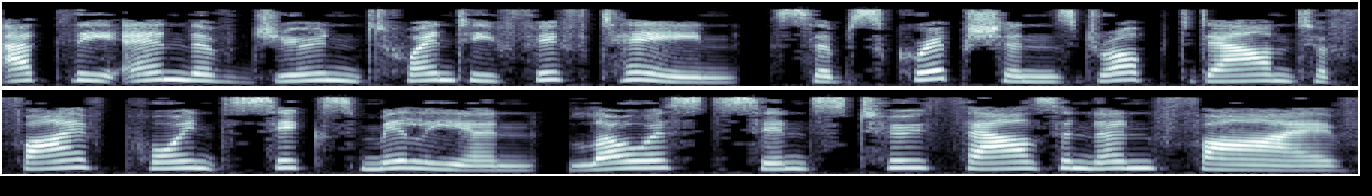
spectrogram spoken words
At the end of June 2015, subscriptions dropped down to 5.6 million, lowest since 2005.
